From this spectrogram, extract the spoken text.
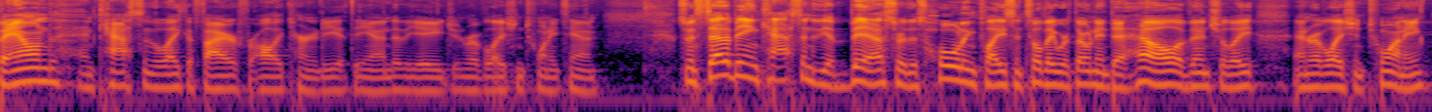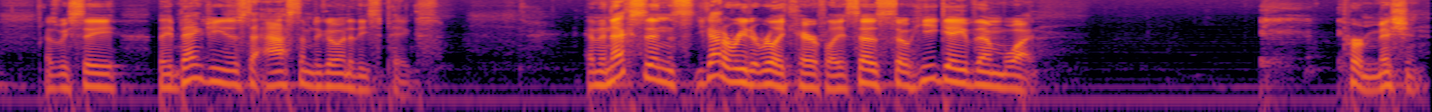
bound and cast into the lake of fire for all eternity at the end of the age in Revelation 2010. So instead of being cast into the abyss or this holding place until they were thrown into hell eventually in Revelation 20, as we see, they begged Jesus to ask them to go into these pigs. And the next sentence, you got to read it really carefully. It says, So he gave them what? Permission.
